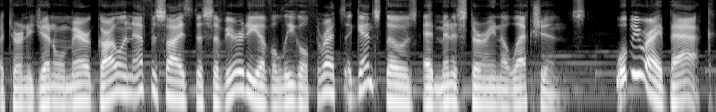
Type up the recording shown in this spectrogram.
Attorney General Merrick Garland emphasized the severity of illegal threats against those administering elections. We'll be right back.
